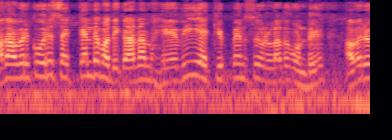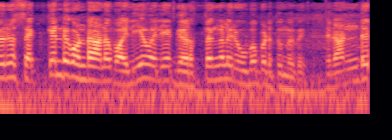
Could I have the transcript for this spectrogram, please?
അത് അവർക്ക് ഒരു സെക്കൻഡ് മതി. കാരണം ഹെവി എക്യുപ്മെന്റ്സ് ഉള്ളത് കൊണ്ട് അവരൊരു സെക്കൻഡ് കൊണ്ടാണ് വലിയ വലിയ ഗർത്തങ്ങൾ രൂപപ്പെടുത്തുന്നത്. രണ്ട്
